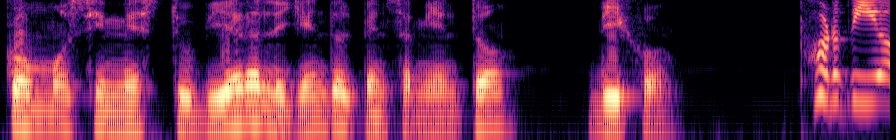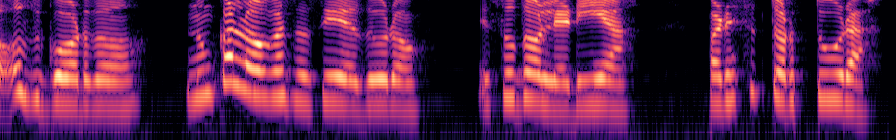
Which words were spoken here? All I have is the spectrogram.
Como si me estuviera leyendo el pensamiento, dijo. Por Dios, gordo. Nunca lo hagas así de duro. Eso dolería. Parece tortura.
